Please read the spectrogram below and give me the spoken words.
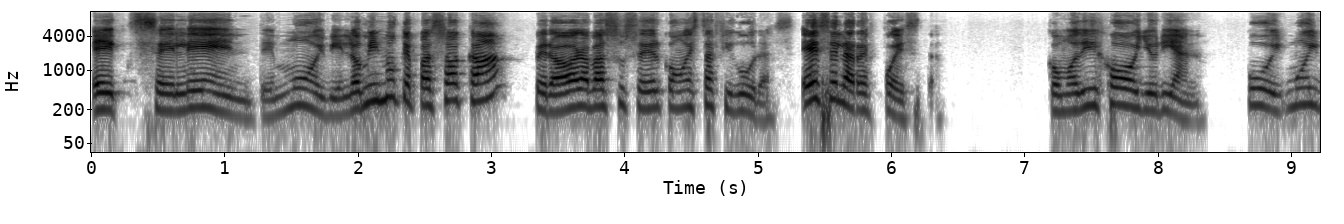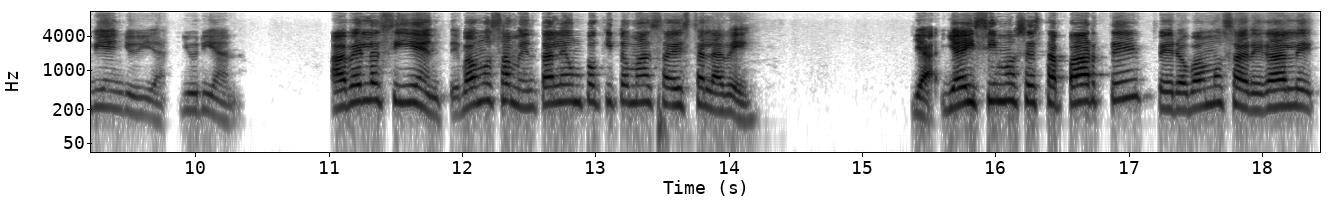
Excelente, muy bien. Lo mismo que pasó acá, pero ahora va a suceder con estas figuras. Esa es la respuesta, como dijo Yuriana. Uy, muy bien, Yuria- Yuriana. A ver la siguiente. Vamos a aumentarle un poquito más a esta, la B. Ya, ya hicimos esta parte, pero vamos a agregarle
